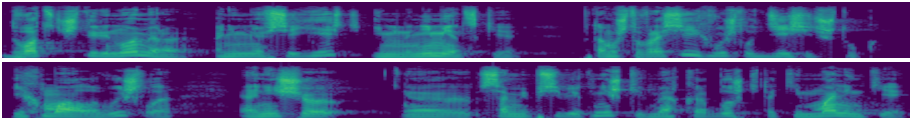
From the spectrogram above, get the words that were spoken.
24 номера, они у меня все есть, именно немецкие. Потому что в России их вышло 10 штук. Их мало вышло. И они еще э, сами по себе книжки в мягкой обложке такие маленькие,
